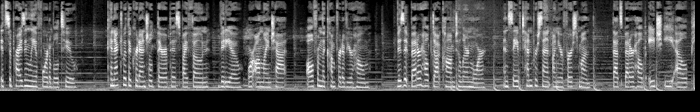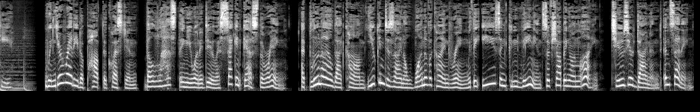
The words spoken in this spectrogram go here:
It's surprisingly affordable too. Connect with a credentialed therapist by phone, video, or online chat, all from the comfort of your home. Visit betterhelp.com to learn more and save 10% on your first month. That's BetterHelp H E L P. When you're ready to pop the question, the last thing you want to do is second guess the ring. At Bluenile.com, you can design a one of a kind ring with the ease and convenience of shopping online. Choose your diamond and setting.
